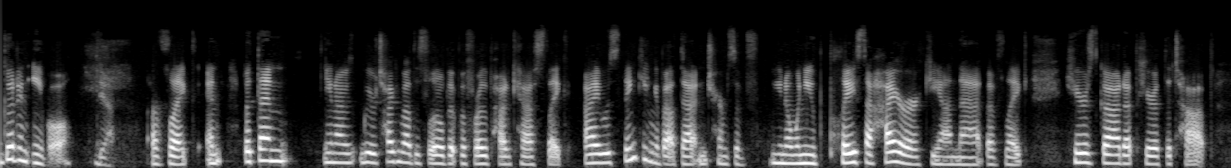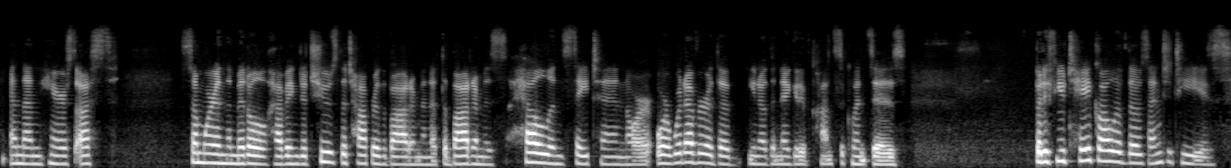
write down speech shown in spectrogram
good and evil. Yeah. Of like, and, but then you know, we were talking about this a little bit before the podcast. Like, I was thinking about that in terms of, you know, when you place a hierarchy on that, of like, here's God up here at the top, and then here's us somewhere in the middle having to choose the top or the bottom and at the bottom is hell and satan or or whatever the you know the negative consequences but if you take all of those entities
